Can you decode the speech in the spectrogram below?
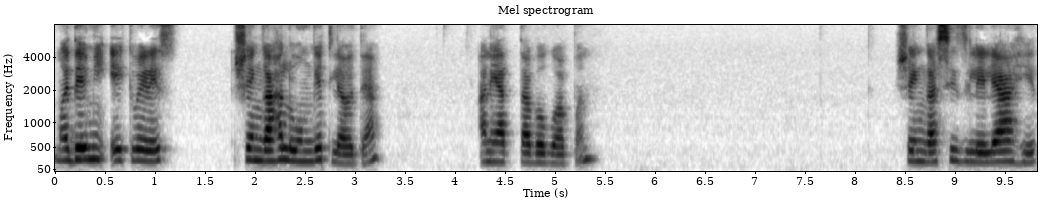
मध्ये मी एक वेळेस शेंगा हलवून घेतल्या होत्या. आणि आत्ता बघू आपण. शेंगा शिजलेल्या आहेत.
